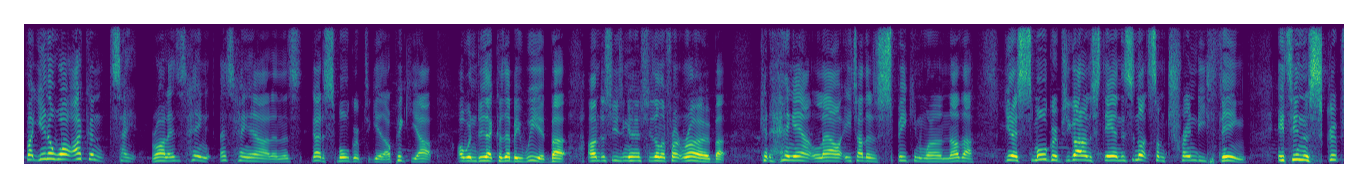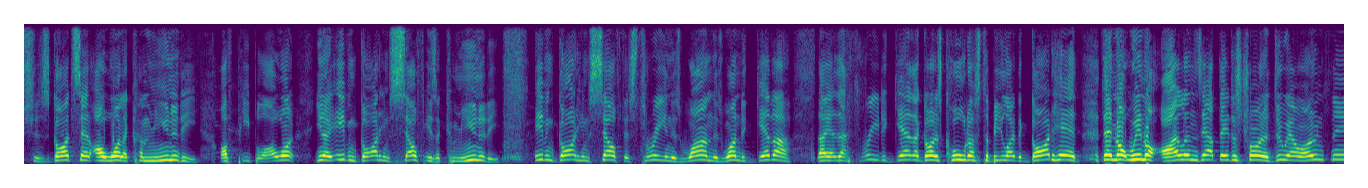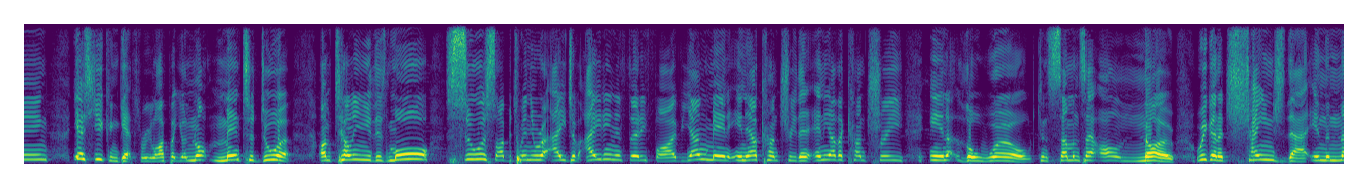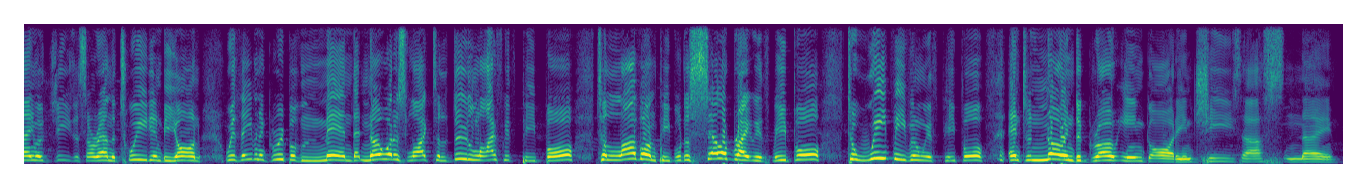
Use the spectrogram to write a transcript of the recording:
But you know what? I can say, right, let's hang, let's hang out and let's go to small group together. I'll pick you up. I wouldn't do that because that'd be weird, but I'm just using her. She's on the front row, but can hang out, allow each other to speak in one another. You know, small groups, you got to understand this is not some trendy thing. It's in the scriptures. God said, I want a community of people. I want, you know, even God Himself is a community. Even God Himself, there's three and there's one. There's one together. They, they're three together. God has called us to be like the Godhead. They're not, we're not islands out there just trying to do our own thing. Yes, you can get through life, but you're not meant to do it I'm telling you, there's more suicide between the age of 18 and 35 young men in our country than any other country in the world. Can someone say, oh no, we're going to change that in the name of Jesus around the Tweed and beyond with even a group of men that know what it's like to do life with people, to love on people, to celebrate with people, to weep even with people, and to know and to grow in God in Jesus' name.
